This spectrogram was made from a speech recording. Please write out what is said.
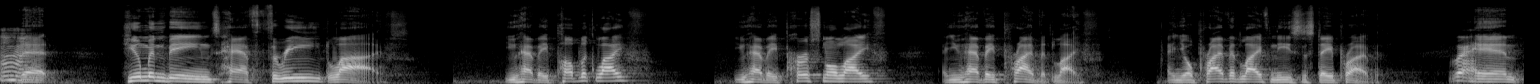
mm-hmm. that Human beings have three lives you have a public life, you have a personal life, and you have a private life. And your private life needs to stay private. Right. And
